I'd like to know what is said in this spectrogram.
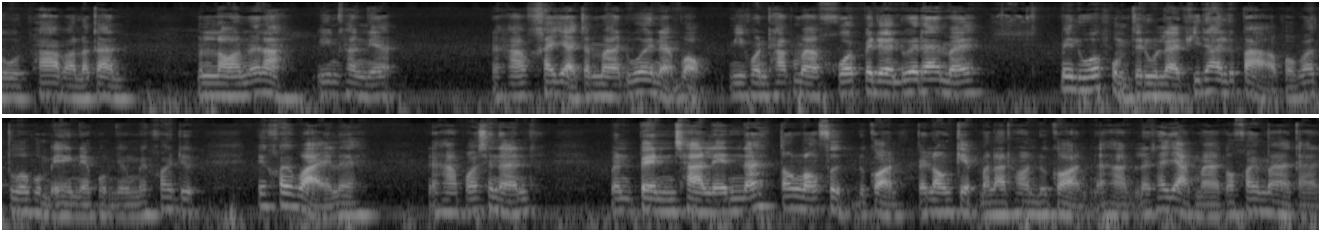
ดูภาพเอาแล้วกัน มันร้อนไหมล่ะ วิ่งครั้งเนี้ยนะครับ ใครอยากจะมาด้วยเนี่ยบอกมีคนทักมาโค้ดไปเดินด้วยได้ไหมไม่รู้ว่าผมจะดูแลพี่ได้หรือเปล่า เพราะว่าตัวผมเองเนี่ยผมยังไม่ค่อยดูไม่ค่อยไหวเลยนะครับ เพราะฉะนั้นมันเป็นชาเลนจ์นะ ต้องลองฝึกดูก่อน ไปลองเก็บมาราธอนดูก่อนนะครับ แล้วถ้าอยากมาก็ค่อยมากัน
